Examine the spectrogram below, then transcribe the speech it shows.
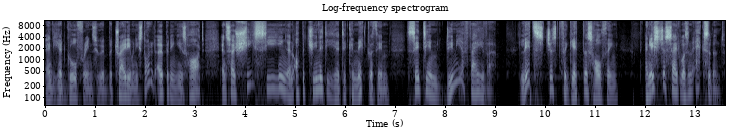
and he had girlfriends who had betrayed him and he started opening his heart. And so she, seeing an opportunity here to connect with him, said to him, Do me a favor. Let's just forget this whole thing and let's just say it was an accident.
